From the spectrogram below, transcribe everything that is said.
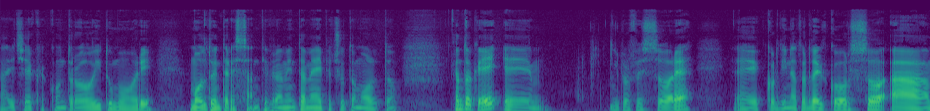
ricerca contro i tumori, molto interessanti, veramente a me è piaciuto molto. Tanto che eh, il professore, eh, coordinatore del corso, ha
